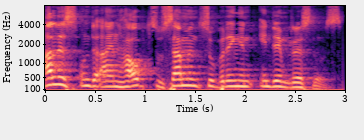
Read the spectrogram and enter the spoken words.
alles unter ein Haupt zusammenzubringen in dem Christus.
